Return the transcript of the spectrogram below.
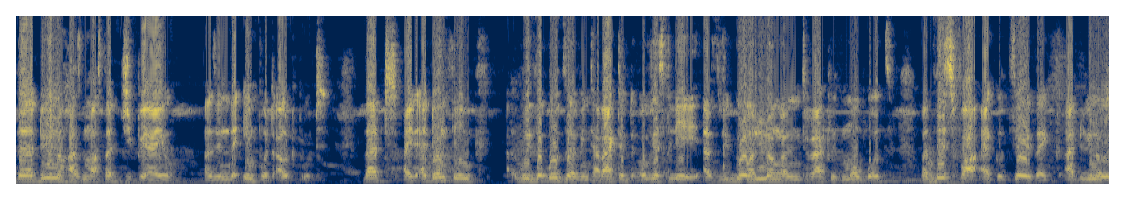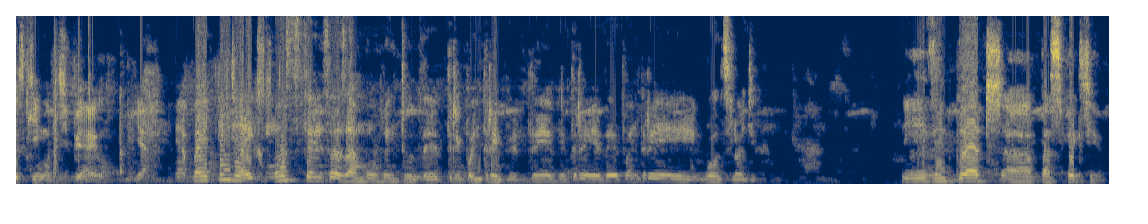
the arduino has mastered gpio as in the input output. That i, I don't think with the boards i've interacted obviously as we go along i'll interact with more boards but this far i could say like arduino is king of gpio yeah. Yeah, but I think like most sensors are moving to the 3.3 the, the 3 3.3 volts logic. Isn't that uh, perspective?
